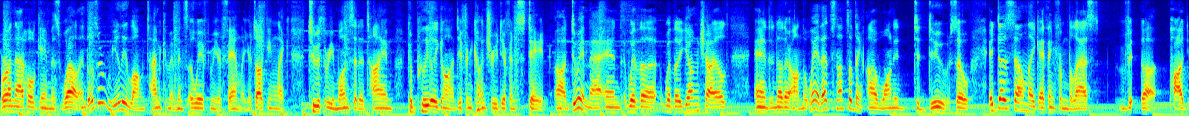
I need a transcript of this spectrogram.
run that whole game as well. And those are really long time commitments away from your family. You're talking like two, three months at a time, completely gone, different country, different state, uh, doing that. And with a with a young child and another on the way, that's not something I wanted to do. So it does sound like I think from the last uh, pod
